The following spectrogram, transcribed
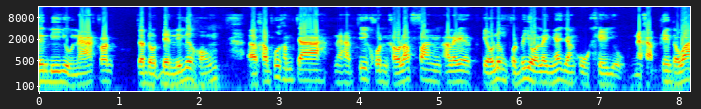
ยังดีอยู่นะก็จะโดดเด่นในเรื่องของออคำพูดคำจานะครับ ที่คนเขารับฟังอะไรเกี่ยวเรื่องผลประโยชน์อะไรเงี้ยยังโอเคอยู่นะครับ เพียงแต่ว่า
